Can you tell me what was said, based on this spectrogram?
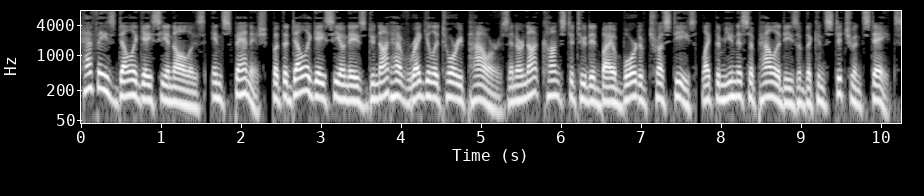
jefes delegacionales, in Spanish, but the delegaciones do not have regulatory powers and are not constituted by a board of trustees, like the municipalities of the constituent states.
